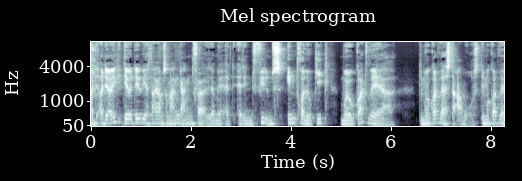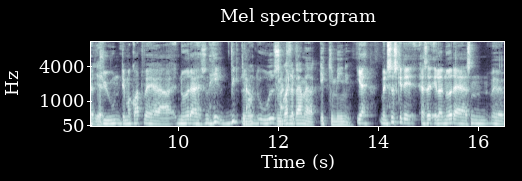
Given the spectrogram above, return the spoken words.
Og det, og det, er jo ikke, det er jo det, vi har snakket om så mange gange før, det der med, at, at en films indre logik må jo godt være, det må godt være Star Wars, det må godt være Ja. Dune, det må godt være noget, der er sådan helt vildt Det må, langt ude. det må godt lade være med at ikke give mening. Ja, men så skal det, altså, eller noget, der er sådan, øh,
